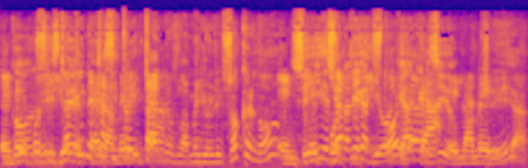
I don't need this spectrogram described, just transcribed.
¿En qué Consistente. posición Ya tiene casi 30 América? años la Major League Soccer, ¿no? ¿En Sí, qué es una liga ha crecido. el América?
